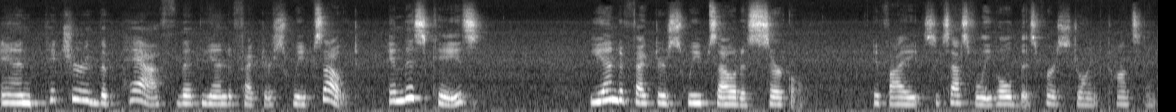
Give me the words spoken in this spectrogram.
And picture the path that the end effector sweeps out. In this case, the end effector sweeps out a circle if I successfully hold this first joint constant.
